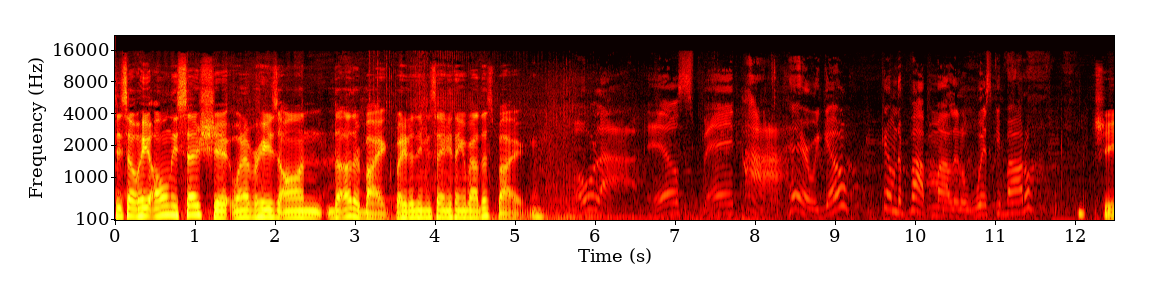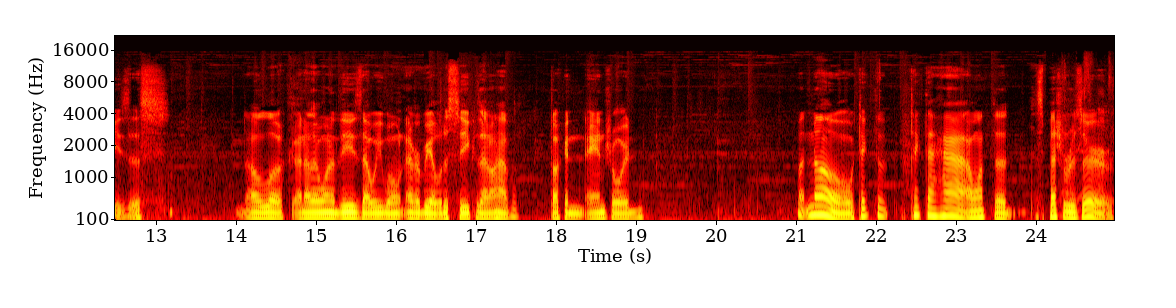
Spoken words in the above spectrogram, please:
See, so he only says shit whenever he's on the other bike, but he doesn't even say anything about this bike. Hola, El Span. Ah, there we go. Come to pop my little whiskey bottle. Jesus. Oh look, another one of these that we won't ever be able to see because I don't have a fucking Android. But no, take the take the hat. I want the, the special reserve.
